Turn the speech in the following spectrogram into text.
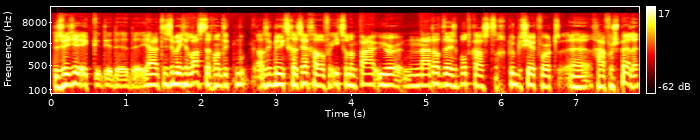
dus weet je, ik, de- de- ja, het is een beetje lastig. Want ik, als ik nu iets ga zeggen over iets wat een paar uur nadat deze podcast gepubliceerd wordt, eh, ga voorspellen.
